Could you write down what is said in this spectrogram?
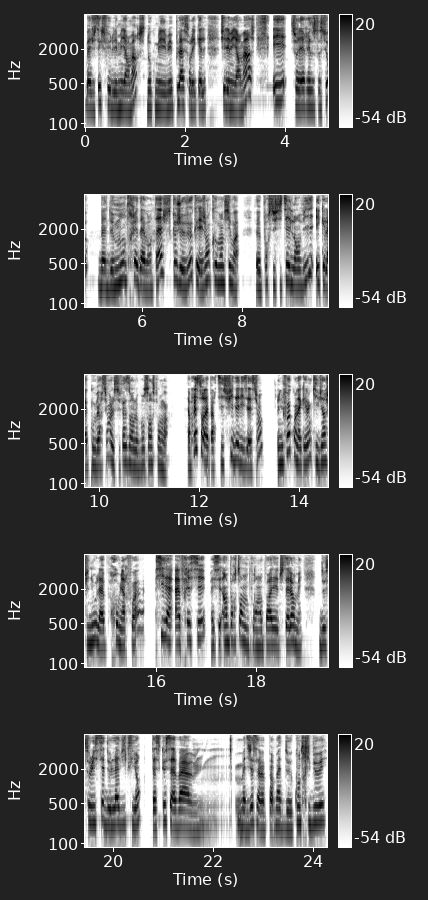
bah, je sais que je fais les meilleures marges, donc mes, mes plats sur lesquels j'ai les meilleures marges, et sur les réseaux sociaux, bah, de montrer davantage ce que je veux que les gens commandent chez moi, euh, pour susciter l'envie et que la conversion, elle se fasse dans le bon sens pour moi. Après, sur la partie fidélisation, une fois qu'on a quelqu'un qui vient chez nous la première fois, s'il a apprécié, bah, c'est important, on pourra en parler tout à l'heure, mais de solliciter de l'avis client, parce que ça va, euh, bah déjà, ça va permettre de contribuer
